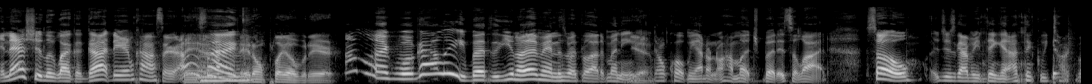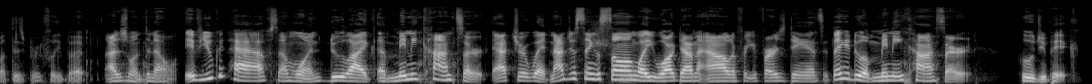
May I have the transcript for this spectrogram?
and that shit looked like a goddamn concert. I was Damn, like, they don't play over there. I'm like, well, golly, but you know that man is worth a lot of money. Yeah. Don't quote me. I don't know how much, but it's a lot. So it just got me thinking. I think we talked about this briefly, but I just wanted to know if you could have someone do like a mini concert at your wedding, not just sing a song while you walk down the aisle or for your first dance. If they could do a mini concert, who would you pick?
